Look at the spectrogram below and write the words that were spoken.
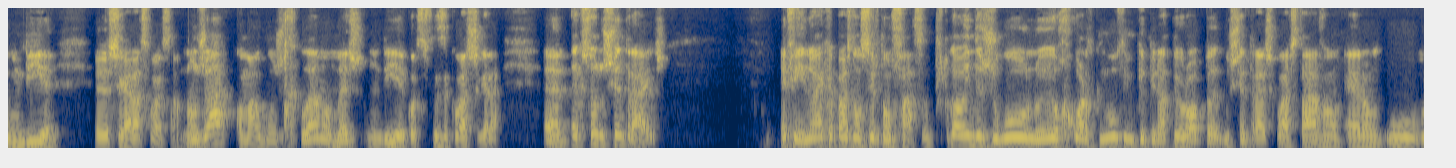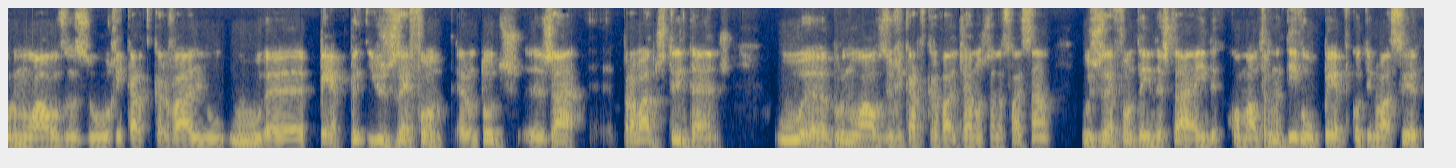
um dia eh, chegar à seleção. Não já, como alguns reclamam, mas um dia com certeza que lá chegará. Uh, a questão dos centrais. Enfim, não é capaz de não ser tão fácil. Portugal ainda jogou, no, eu recordo que no último campeonato da Europa, os centrais que lá estavam eram o Bruno Alves, o Ricardo Carvalho, o uh, Pepe e o José Fonte. Eram todos uh, já para lá dos 30 anos. O uh, Bruno Alves e o Ricardo Carvalho já não estão na seleção o José Fonte ainda está, ainda como alternativa, o Pepe continua a ser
